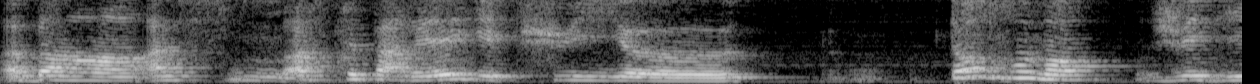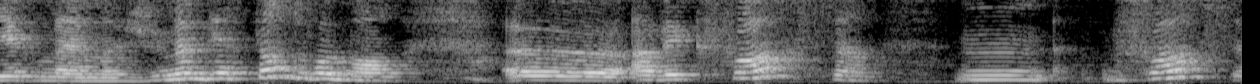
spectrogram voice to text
à, ben, à, à, se préparer et puis tendrement, je vais dire même, je vais même dire tendrement, euh, avec force, hum, force,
